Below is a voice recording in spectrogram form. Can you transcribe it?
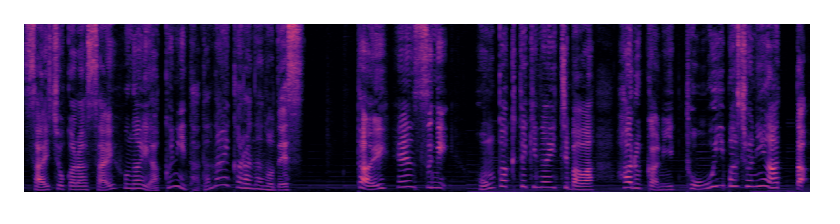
最初から財布が役に立たないからなのです。大変すぎ本格的な市場ははるかに遠い場所にあった。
